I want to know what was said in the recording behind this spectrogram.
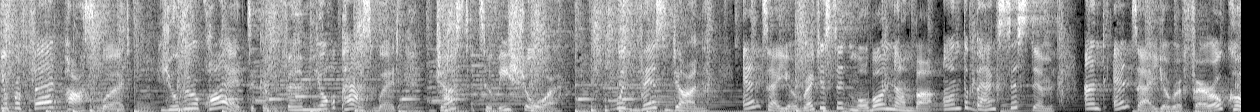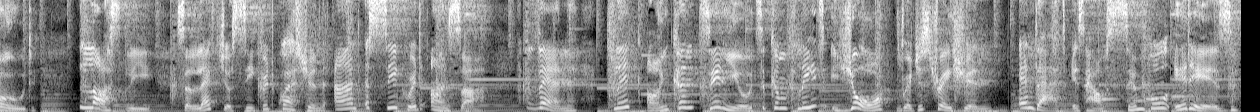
your preferred password. You'll be required to confirm your password just to be sure. With this done, enter your registered mobile number on the bank system and enter your referral code. Lastly, select your secret question and a secret answer. Then, click on Continue to complete your registration. And that is how simple it is.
